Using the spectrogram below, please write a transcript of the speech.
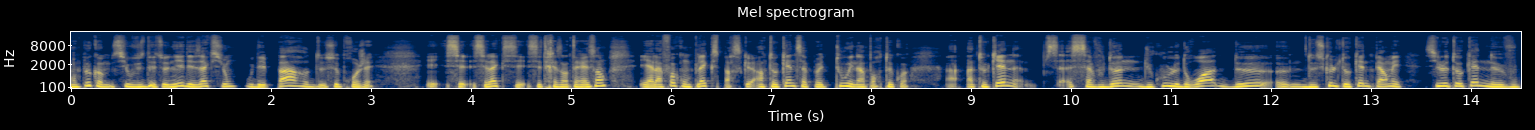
un peu comme si vous déteniez des actions ou des parts de ce projet. Et c'est là que c'est très intéressant et à la fois complexe parce qu'un token ça peut être tout et n'importe quoi. Un, token ça, vous donne du coup le droit de euh, de ce que le token permet. Si le token ne vous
